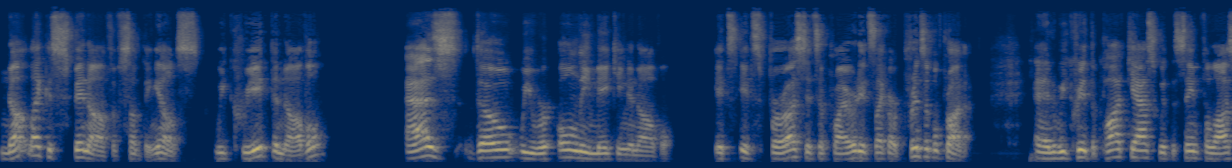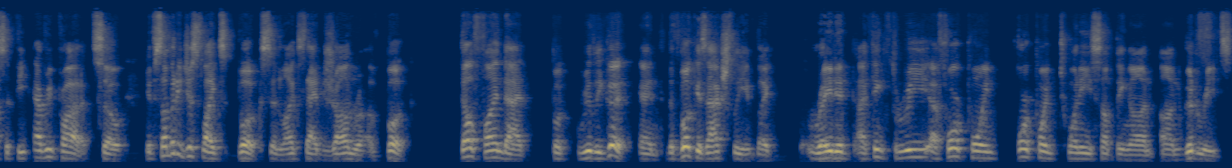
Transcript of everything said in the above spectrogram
not like a spin-off of something else. We create the novel as though we were only making a novel. It's it's for us it's a priority. It's like our principal product. And we create the podcast with the same philosophy every product. So if somebody just likes books and likes that genre of book, they'll find that book really good. And the book is actually like rated, I think three, uh, four point four point twenty something on on Goodreads,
